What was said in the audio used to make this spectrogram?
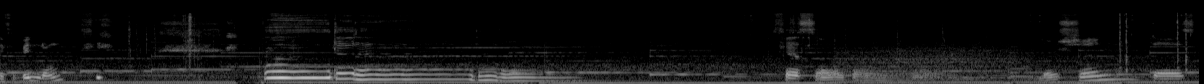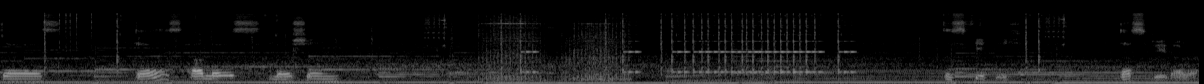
Keine Verbindung. Versorgung. Löschen. Das, das, das. Alles löschen. Das geht nicht. Das geht aber.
